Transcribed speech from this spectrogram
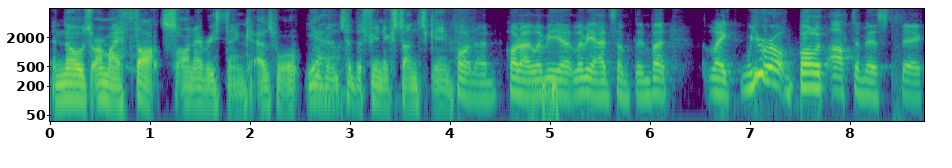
And those are my thoughts on everything as we'll move into the Phoenix Suns game. Hold on, hold on. Let me uh, let me add something. But like we were both optimistic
